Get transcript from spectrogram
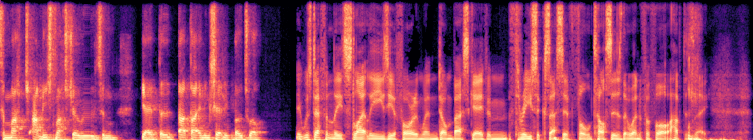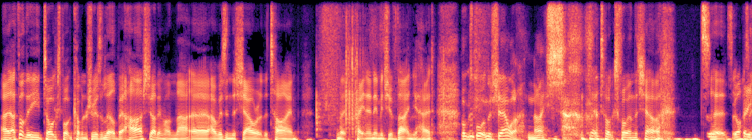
to match, at least match Joe Root. And yeah, th- that, that inning certainly bodes well. It was definitely slightly easier for him when Dom Bess gave him three successive full tosses that went for four, I have to say. Uh, I thought the Talksport commentary was a little bit harsh on him on that. Uh, I was in the shower at the time, painting an image of that in your head. Talk sport in the shower. Nice. Yeah, Talksport in the shower. It's, uh, it's, it's, it's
